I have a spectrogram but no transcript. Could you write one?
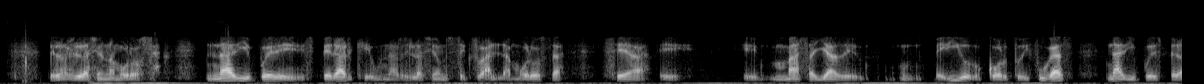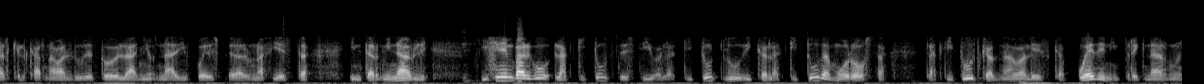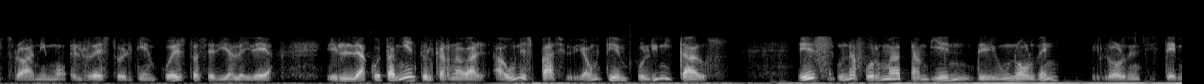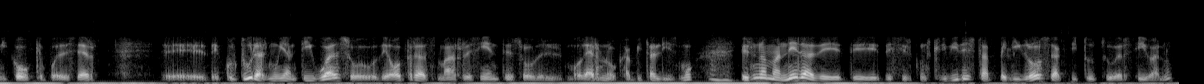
de la relación amorosa. Nadie puede esperar que una relación sexual amorosa sea eh, eh, más allá de un periodo corto y fugaz. Nadie puede esperar que el carnaval dure todo el año, nadie puede esperar una fiesta interminable. Y sin embargo, la actitud festiva, la actitud lúdica, la actitud amorosa, la actitud carnavalesca pueden impregnar nuestro ánimo el resto del tiempo. Esta sería la idea. El acotamiento del carnaval a un espacio y a un tiempo limitados es una forma también de un orden, el orden sistémico que puede ser eh, de culturas muy antiguas o de otras más recientes o del moderno capitalismo, es una manera de, de, circunscribir esta peligrosa actitud subversiva, ¿no?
